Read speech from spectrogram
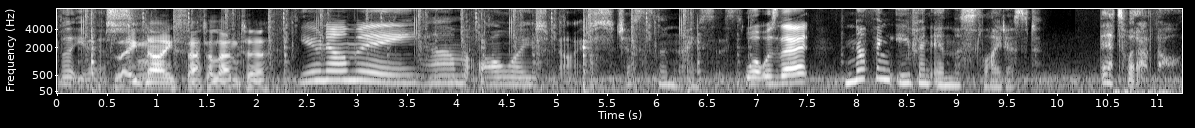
but yes. Play nice, Atalanta. You know me. I'm always nice. Just the nicest. What was that? Nothing even in the slightest. That's what I thought.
